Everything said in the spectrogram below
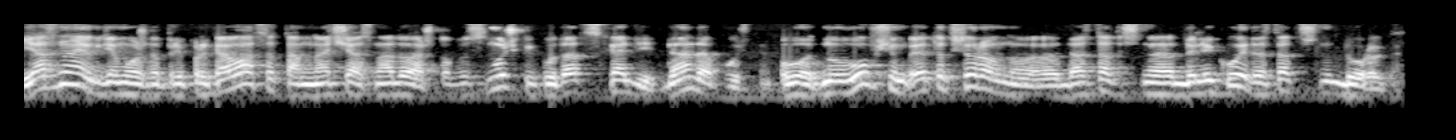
Я знаю, где можно припарковаться там на час, на два, чтобы с ночкой куда-то сходить, да, допустим. Вот. Но, в общем, это все равно достаточно далеко и достаточно дорого.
